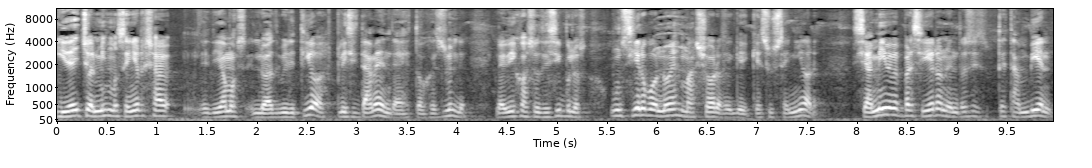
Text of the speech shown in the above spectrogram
y de hecho el mismo Señor ya, eh, digamos, lo advirtió explícitamente a esto. Jesús le, dijo a sus discípulos, un siervo no es mayor que, su Señor. Si a mí me persiguieron, entonces ustedes también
